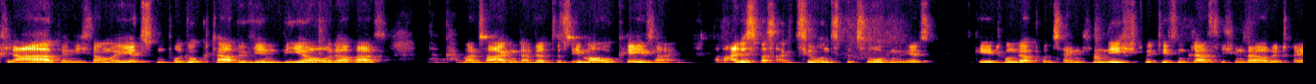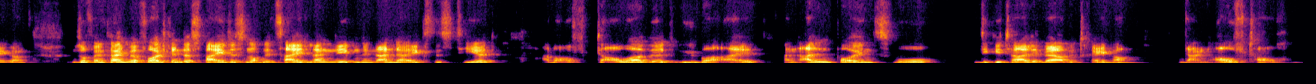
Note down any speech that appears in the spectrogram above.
Klar, wenn ich sagen wir, jetzt ein Produkt habe wie ein Bier oder was, dann kann man sagen, da wird es immer okay sein. Aber alles, was aktionsbezogen ist, geht 100% nicht mit diesen klassischen Werbeträgern. Insofern kann ich mir vorstellen, dass beides noch eine Zeit lang nebeneinander existiert, aber auf Dauer wird überall an allen Points, wo digitale Werbeträger dann auftauchen,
